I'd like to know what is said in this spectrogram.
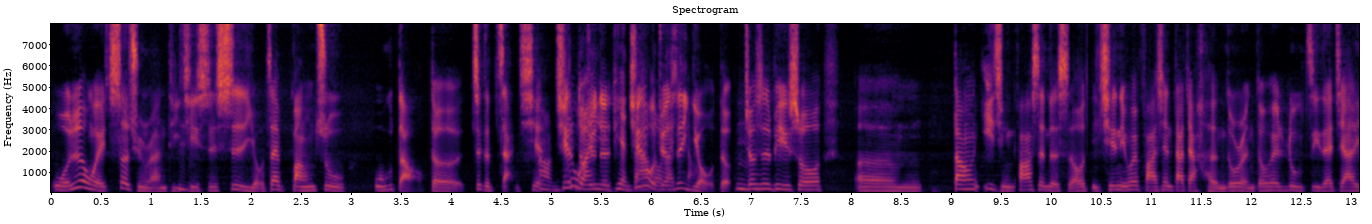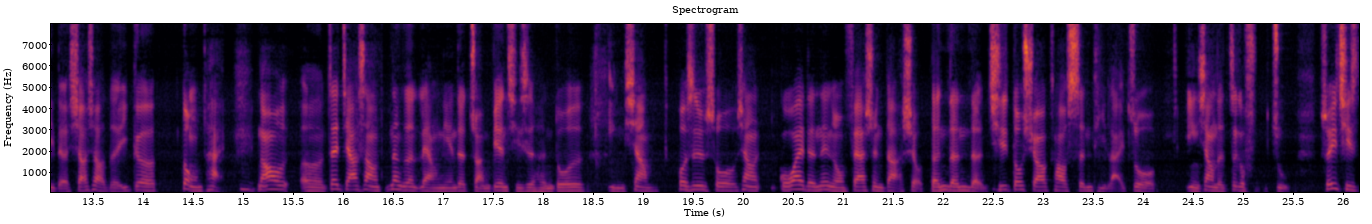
我认为社群软体其实是有在帮助舞蹈的这个展现。嗯、其实我觉得，其实我觉得是有的。嗯、就是譬如说，嗯、呃，当疫情发生的时候，其实你会发现，大家很多人都会录自己在家里的小小的一个动态。嗯、然后，呃，再加上那个两年的转变，其实很多影像，或是说像国外的那种 fashion 大秀等等等，其实都需要靠身体来做。影像的这个辅助，所以其实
